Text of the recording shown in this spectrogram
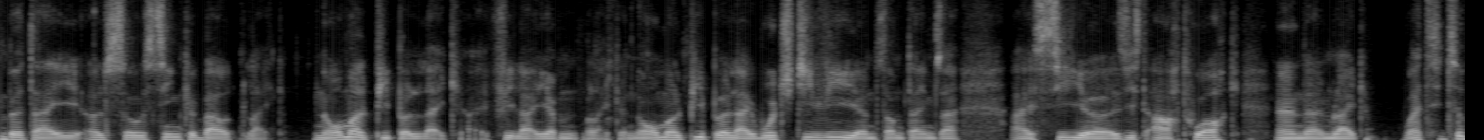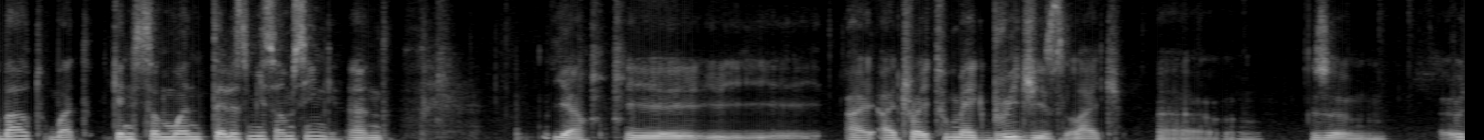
but I also think about like normal people. Like I feel I am like a normal people. I watch TV and sometimes I I see uh, this artwork and I'm like, what's it about? What can someone tells me something? And yeah, eh, I I try to make bridges like uh, the uh,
